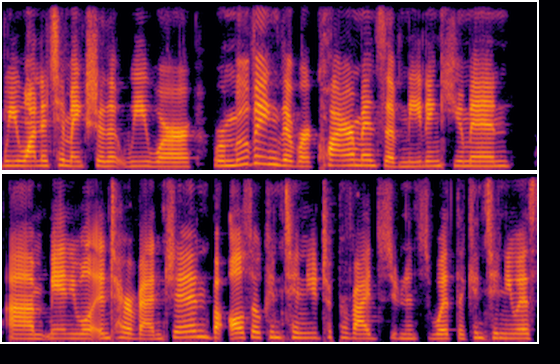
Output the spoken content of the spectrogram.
we wanted to make sure that we were removing the requirements of needing human um, manual intervention, but also continue to provide students with the continuous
